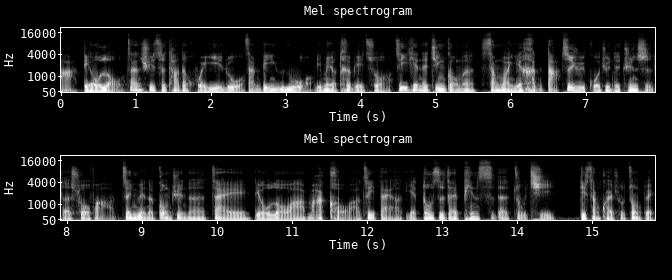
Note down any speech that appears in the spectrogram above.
打刘楼。张旭之他的回忆录《散兵于我》里面有特别说，这一天的进攻呢，伤亡也很大。至于国军的军史的说法，增援的共军呢，在刘楼啊、马口啊这一带啊，也都是在拼死的阻击第三快速纵队。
